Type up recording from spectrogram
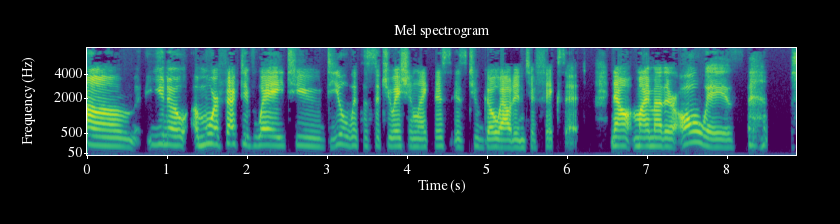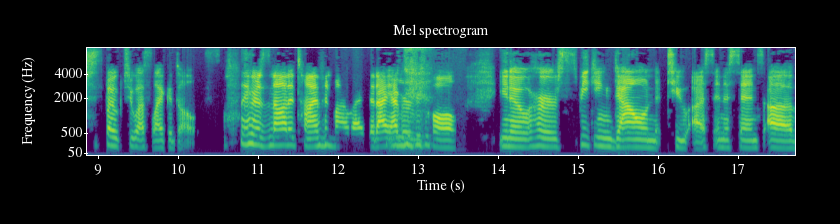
um, you know, a more effective way to deal with a situation like this is to go out and to fix it. Now, my mother always spoke to us like adults. There is not a time in my life that I ever recall, you know, her speaking down to us in a sense of,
